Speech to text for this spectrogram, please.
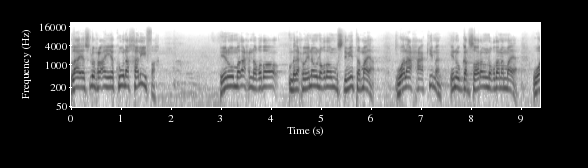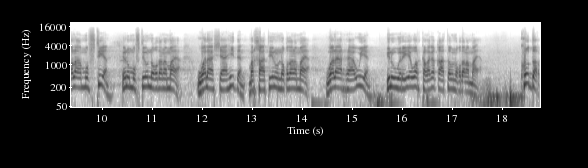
laa yasluxu an yakuuna khaliifa. Inuu madax noqdo madaxweyne u noqdo muslimiinta maya walaa xaakiman inuu garsoore u noqdona maya walaa muftiyan inuu mufti u noqdona maya walaa shaahidan markhaati inuu noqdona maya walaa raawiyan inuu wariye warka laga qaato u noqdona maya. Ku dar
